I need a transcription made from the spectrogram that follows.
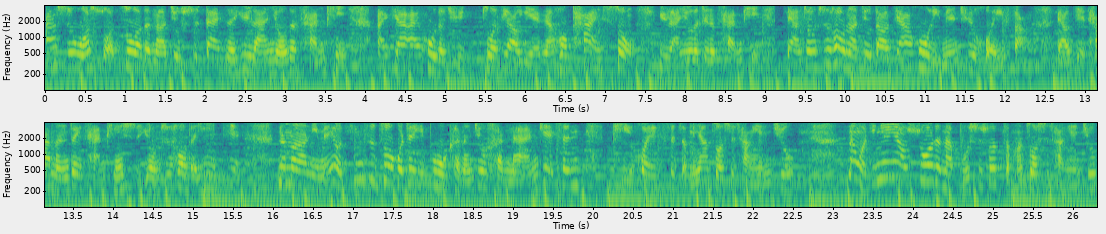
当时我所做的呢，就是带着玉兰油的产品，挨家挨户的去做调研，然后派送玉兰油的这个产品。两周之后呢，就到家户里面去回访，了解他们对产品使用之后的意见。那么你没有亲自做过这一步，可能就很难切身体会是怎么样做市场研究。那我今天要说的呢，不是说怎么做市场研究。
